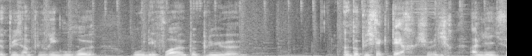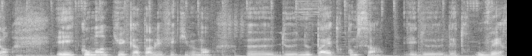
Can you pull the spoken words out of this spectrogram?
de plus en plus rigoureux ou des fois un peu plus, euh, un peu plus sectaire, je veux dire, en vieillissant. Et comment tu es capable effectivement euh, de ne pas être comme ça et d'être ouvert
